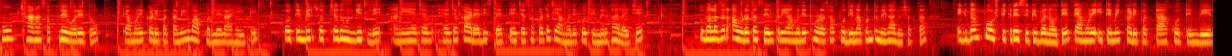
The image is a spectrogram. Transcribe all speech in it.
खूप छान असा फ्लेवर येतो. त्यामुळे कढीपत्ता मी वापरलेला आहे इथे. कोथिंबीर स्वच्छ धुवून घेतले आणि ह्याच्या ह्या ज्या काड्या दिसत आहेत त्याच्यासकटच यामध्ये कोथिंबीर घालायची. तुम्हाला जर आवडत असेल तर यामध्ये थोडासा पुदिना पण तुम्ही घालू शकता. एकदम पौष्टिक रेसिपी बनवते. त्यामुळे इथे मी कढीपत्ता कोथिंबीर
